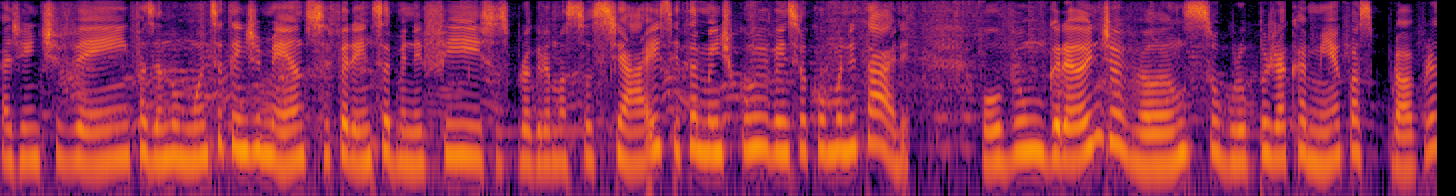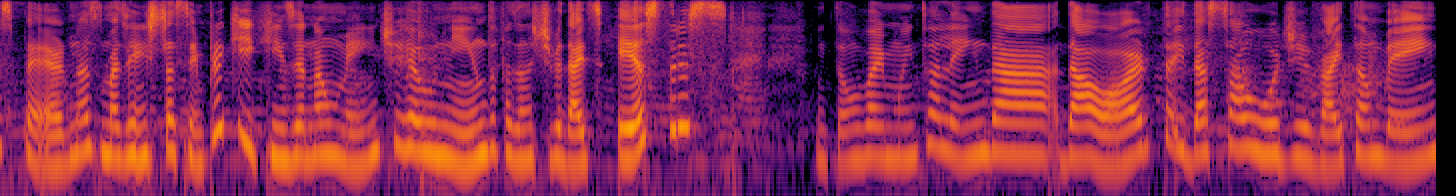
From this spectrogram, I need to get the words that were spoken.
a gente vem fazendo muitos atendimentos referentes a benefícios, programas sociais e também de convivência comunitária. Houve um grande avanço, o grupo já caminha com as próprias pernas, mas a gente está sempre aqui, quinzenalmente, reunindo, fazendo atividades extras então vai muito além da, da horta e da saúde, vai também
